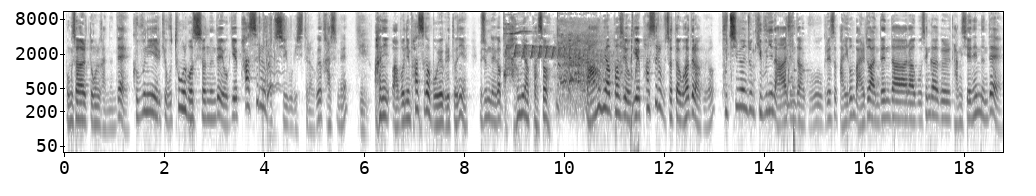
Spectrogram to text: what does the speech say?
봉사활동을 갔는데 그분이 이렇게 우통을 벗으셨는데 여기에 파스를 붙이고 계시더라고요, 가슴에. 예. 아니, 아버님 파스가 뭐예요? 그랬더니 요즘 내가 마음이 아파서 마음이 아파서 여기에 파스를 붙였다고 하더라고요. 붙이면 좀 기분이 나아진다고. 그래서 아, 이건 말도 안 된다라고 생각을 당시엔 했는데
